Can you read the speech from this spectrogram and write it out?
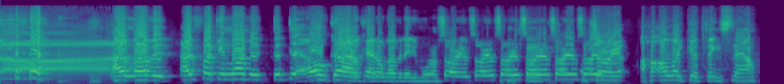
Ah, I love it. I fucking love it. The de- oh god. Okay, I don't love it anymore. I'm sorry. I'm sorry. I'm sorry. I'm sorry. I'm sorry. I'm I'm sorry. sorry. I, I like good things now.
